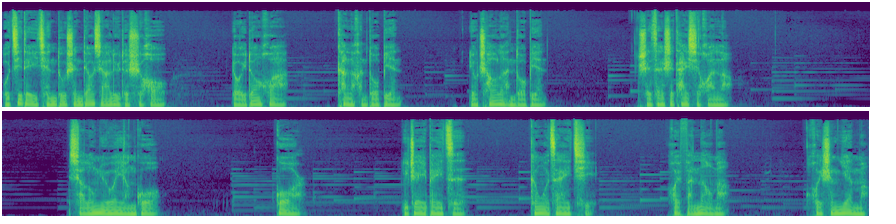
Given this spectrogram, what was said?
我记得以前读《神雕侠侣》的时候，有一段话，看了很多遍，又抄了很多遍，实在是太喜欢了。小龙女问杨过：“过儿，你这一辈子跟我在一起，会烦恼吗？会生厌吗？”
